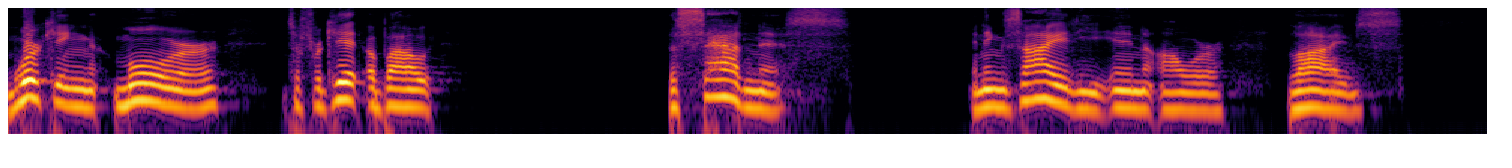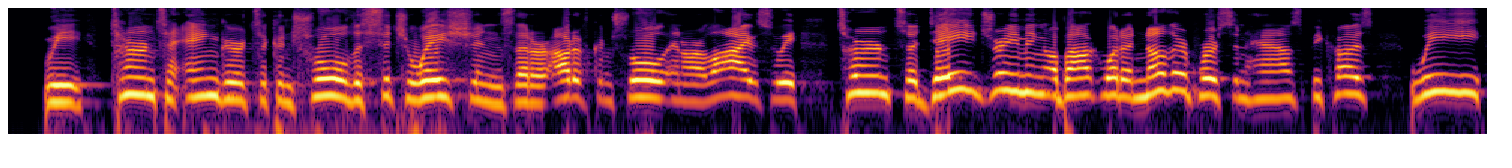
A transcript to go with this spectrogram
working more to forget about the sadness and anxiety in our lives. We turn to anger to control the situations that are out of control in our lives. We turn to daydreaming about what another person has because we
